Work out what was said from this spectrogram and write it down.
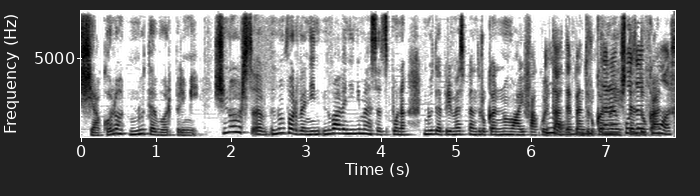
și acolo nu te vor primi. Și nu, vor să, nu, vor veni, nu va veni nimeni să-ți spună nu te primesc pentru că nu ai facultate, Nu, pentru că te nu ești refuză educat. frumos.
